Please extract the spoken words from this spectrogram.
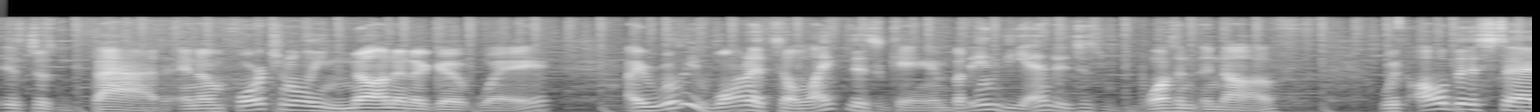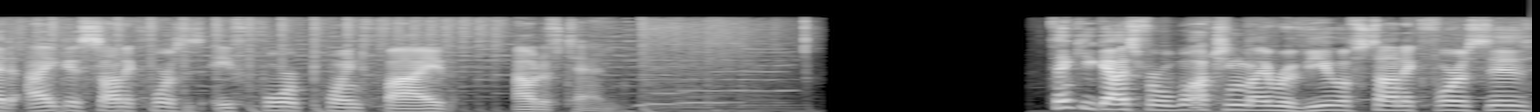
is just bad, and unfortunately not in a good way. I really wanted to like this game, but in the end it just wasn't enough. With all this said, I give Sonic Forces a 4.5 out of 10. Thank you guys for watching my review of Sonic Forces.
